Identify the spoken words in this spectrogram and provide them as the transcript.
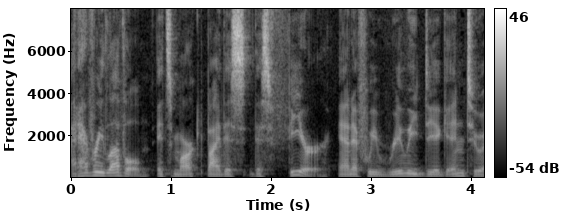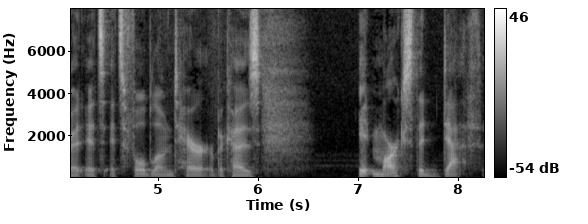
At every level, it's marked by this, this fear. And if we really dig into it, it's, it's full blown terror because it marks the death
